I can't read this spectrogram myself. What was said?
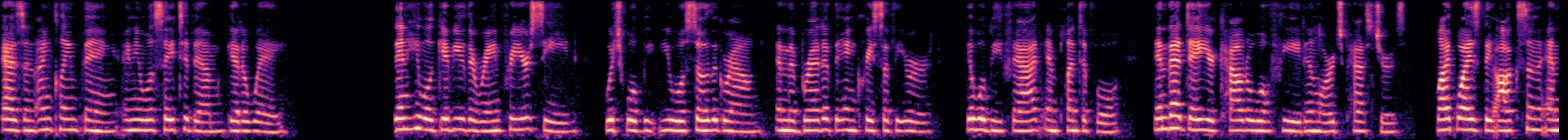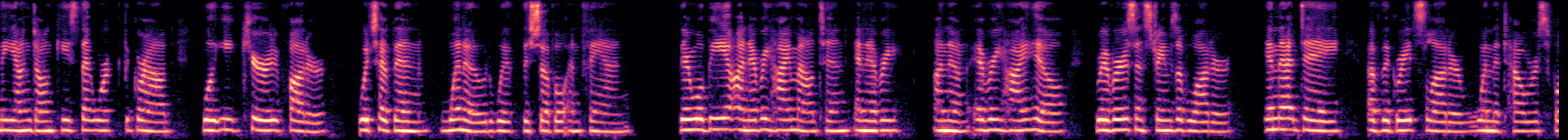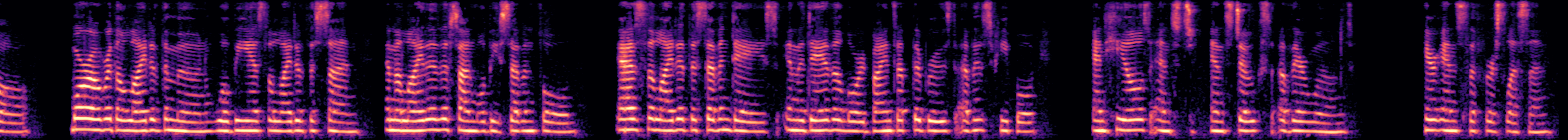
as an unclean thing, and you will say to them, Get away. Then he will give you the rain for your seed, which will be you will sow the ground, and the bread of the increase of the earth. It will be fat and plentiful. In that day your cattle will feed in large pastures. Likewise the oxen and the young donkeys that work the ground will eat cured fodder, which have been winnowed with the shovel and fan. There will be on every high mountain and every on every high hill rivers and streams of water, in that day of the great slaughter when the towers fall. Moreover, the light of the moon will be as the light of the sun, and the light of the sun will be sevenfold. As the light of the seven days in the day of the Lord binds up the bruised of his people and heals and, st- and stokes of their wounds. Here ends the first lesson.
